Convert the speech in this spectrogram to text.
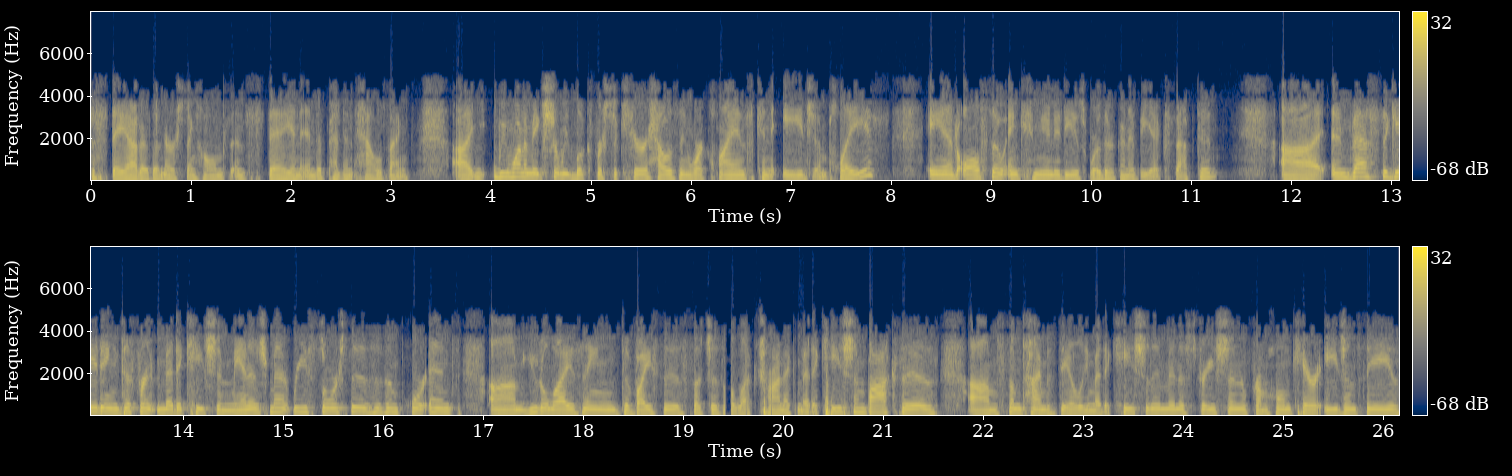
to stay out of the nursing homes and stay in independent housing. Uh, we want to make sure we look for secure housing where clients can age in place and also in communities where they're going to be accepted. Uh, investigating different medication management resources is important. Um, utilizing devices such as electronic medication boxes, um, sometimes daily medication administration from home care agencies,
